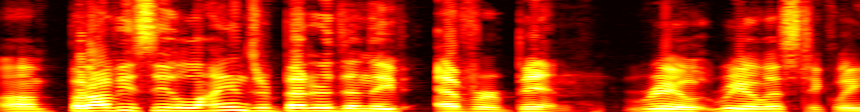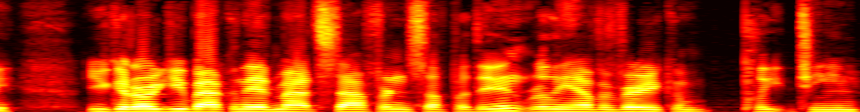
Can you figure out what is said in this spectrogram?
Um, but obviously, the Lions are better than they've ever been. Real, realistically, you could argue back when they had Matt Stafford and stuff, but they didn't really have a very complete team.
